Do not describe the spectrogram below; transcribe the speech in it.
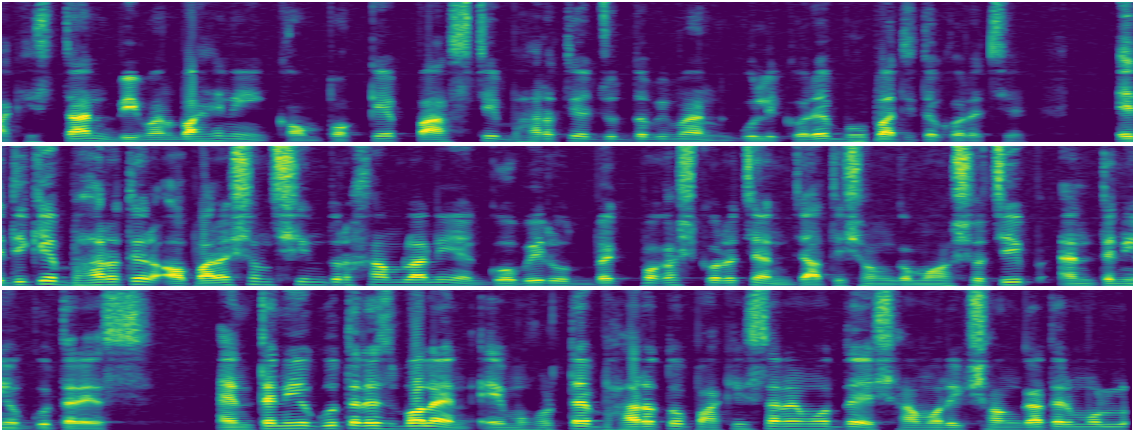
পাকিস্তান বিমান বাহিনী কমপক্ষে পাঁচটি ভারতীয় যুদ্ধবিমান গুলি করে ভূপাতিত করেছে। এদিকে ভারতের অপারেশন সিন্দুর হামলা নিয়ে গভীর উদ্বেগ প্রকাশ করেছেন জাতিসংঘ মহাসচিব অ্যান্টনিও গুতারেস। অ্যান্টনিও গুতারেস বলেন এই মুহূর্তে ভারত ও পাকিস্তানের মধ্যে সামরিক সংঘাতের মূল্য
